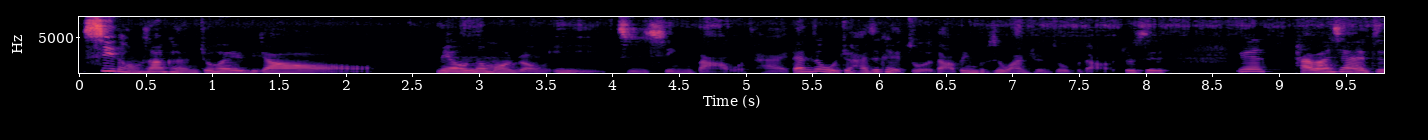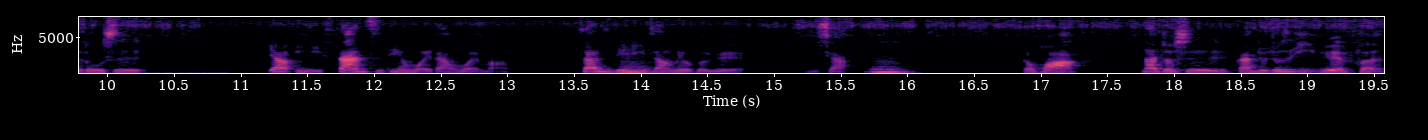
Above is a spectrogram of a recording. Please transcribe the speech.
系统上可能就会比较没有那么容易执行吧，我猜。但是我觉得还是可以做得到，并不是完全做不到。就是因为台湾现在制度是要以三十天为单位嘛，三十天以上六个月以下，嗯，的话，那就是感觉就是以月份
